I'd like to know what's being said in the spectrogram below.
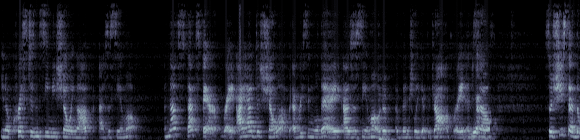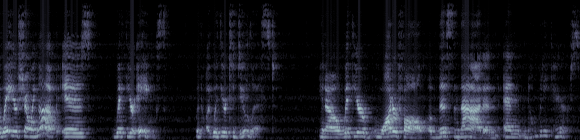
you know Chris didn't see me showing up as a CMO and that's that's fair right? I had to show up every single day as a cmo to eventually get the job right? And yeah. so so she said the way you're showing up is with your aims with with your to-do list you know with your waterfall of this and that and and nobody cares.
